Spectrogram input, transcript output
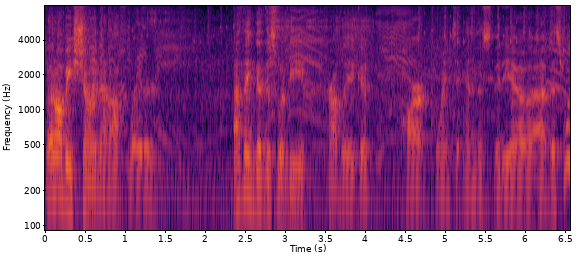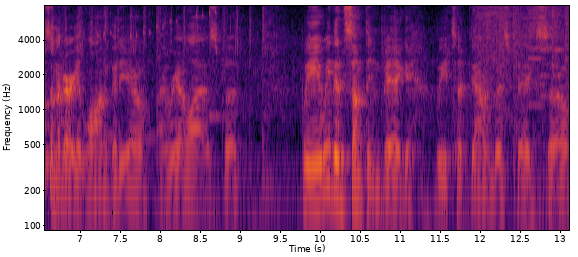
But I'll be showing that off later. I think that this would be probably a good part point to end this video. Uh, this wasn't a very long video, I realize, but we we did something big. We took down Wizpig, so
